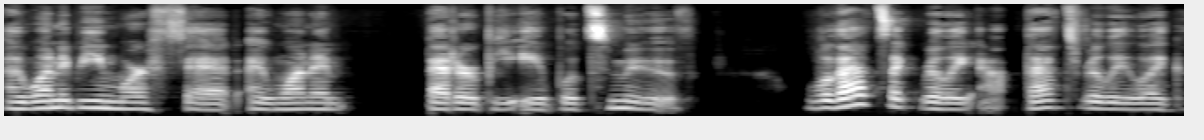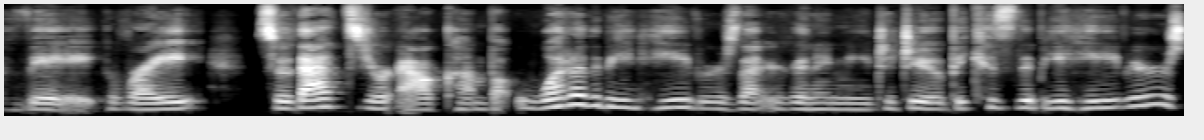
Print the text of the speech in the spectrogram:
I want to be more fit. I want to better be able to move. Well, that's like really that's really like vague, right? So that's your outcome, but what are the behaviors that you're going to need to do because the behaviors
